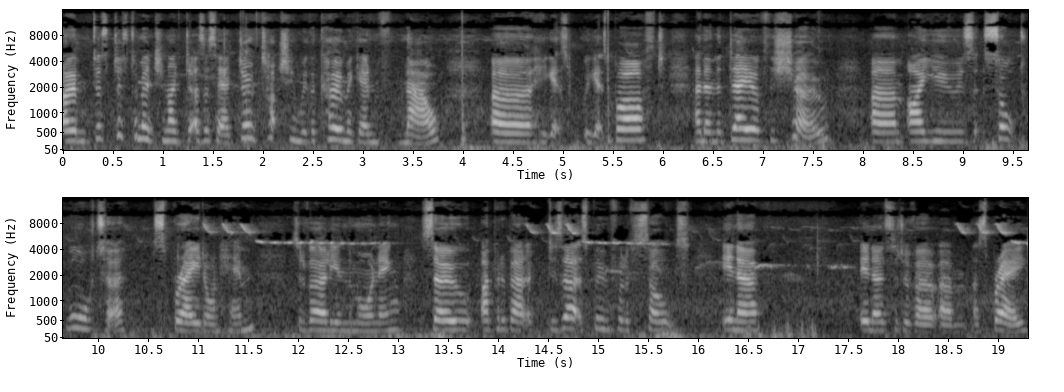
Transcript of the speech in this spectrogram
I, um, just just to mention, I, as I say, I don't touch him with a comb again now. Uh, he gets he gets bathed, and then the day of the show, um, I use salt water sprayed on him, sort of early in the morning. So I put about a dessert spoonful of salt in a in a sort of a, um, a spray,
